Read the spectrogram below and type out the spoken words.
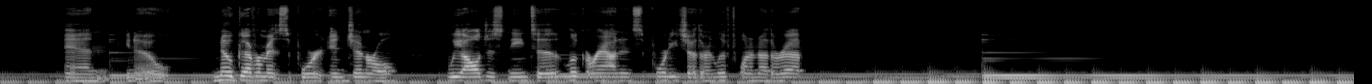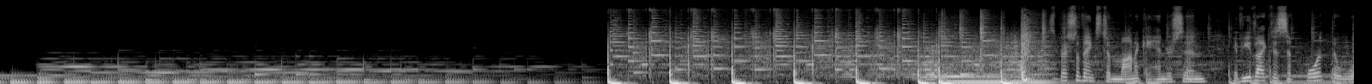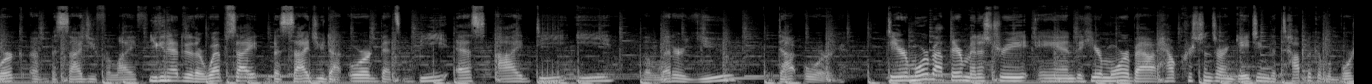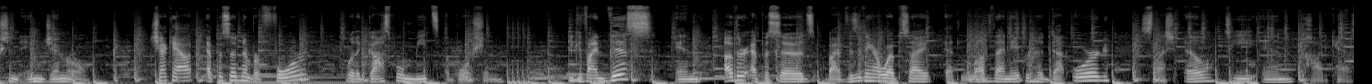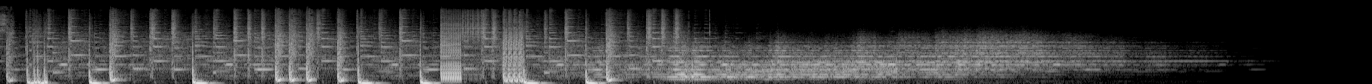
and, you know, no government support in general, we all just need to look around and support each other and lift one another up. Special thanks to Monica Henderson. If you'd like to support the work of Beside You for Life, you can head to their website, besideyou.org. That's B S I D E, the letter U.org. To hear more about their ministry and to hear more about how Christians are engaging the topic of abortion in general, check out episode number four, where the gospel meets abortion. You can find this and other episodes by visiting our website at lovethyneighborhood.org slash LTN podcast.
